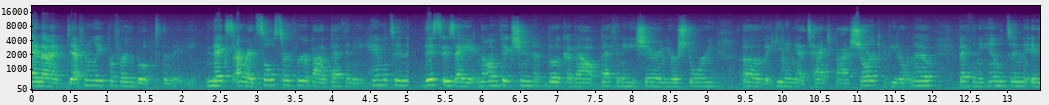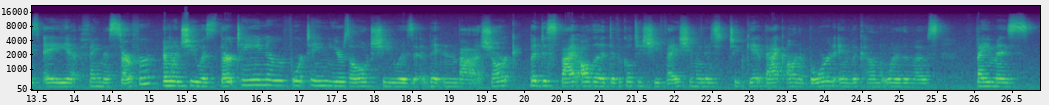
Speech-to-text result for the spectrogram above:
and I definitely prefer the book to the movie. Next, I read Soul Surfer by Bethany Hamilton. This is a nonfiction book about Bethany sharing her story of getting attacked by a shark. If you don't know, Bethany Hamilton is a famous surfer, and when she was 13 or 14 years old, she was bitten by a shark. But despite all the difficulties she faced, she managed to get back on a board and become one of the most famous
